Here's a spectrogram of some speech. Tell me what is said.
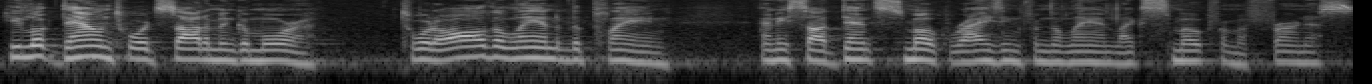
He looked down toward Sodom and Gomorrah, toward all the land of the plain, and he saw dense smoke rising from the land like smoke from a furnace.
